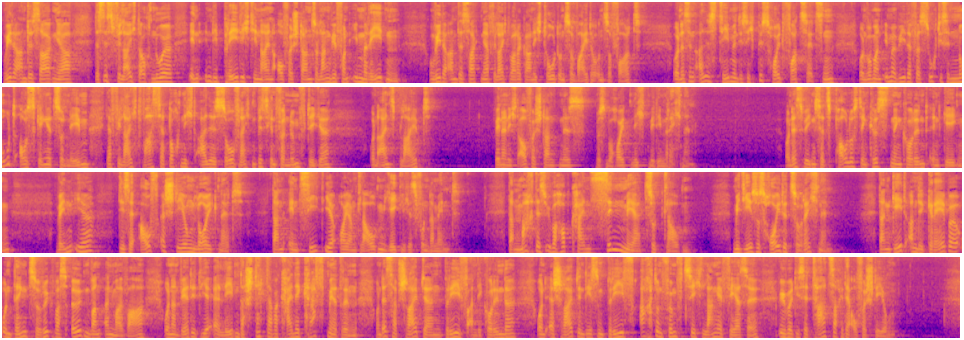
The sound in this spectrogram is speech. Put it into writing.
Wieder andere sagen, ja, das ist vielleicht auch nur in, in die Predigt hinein auferstanden, solange wir von ihm reden. Und wieder andere sagten, ja, vielleicht war er gar nicht tot und so weiter und so fort. Und das sind alles Themen, die sich bis heute fortsetzen und wo man immer wieder versucht, diese Notausgänge zu nehmen. Ja, vielleicht war es ja doch nicht alles so, vielleicht ein bisschen vernünftiger. Und eins bleibt, wenn er nicht auferstanden ist, müssen wir heute nicht mit ihm rechnen. Und deswegen setzt Paulus den Christen in Korinth entgegen, wenn ihr diese Auferstehung leugnet, dann entzieht ihr eurem Glauben jegliches Fundament. Dann macht es überhaupt keinen Sinn mehr zu glauben, mit Jesus heute zu rechnen. Dann geht an die Gräber und denkt zurück, was irgendwann einmal war, und dann werdet ihr erleben, da steckt aber keine Kraft mehr drin. Und deshalb schreibt er einen Brief an die Korinther, und er schreibt in diesem Brief 58 lange Verse über diese Tatsache der Auferstehung.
